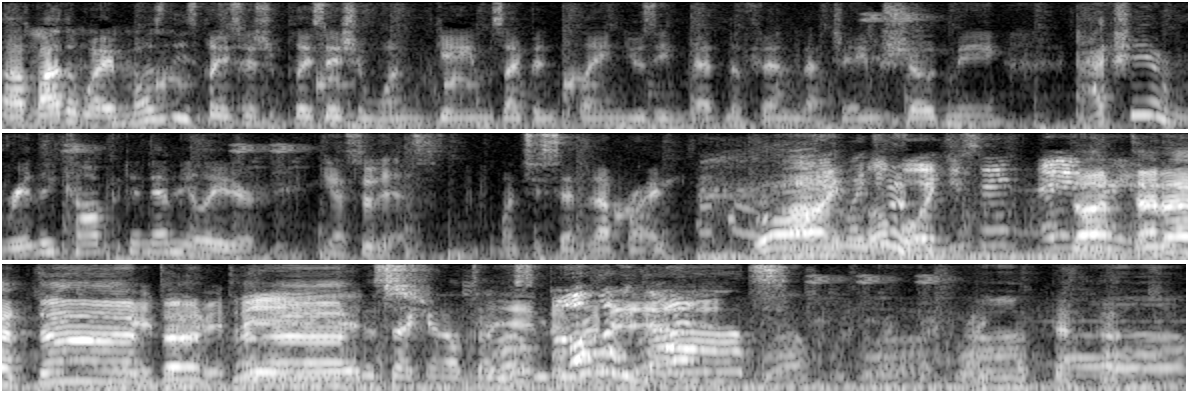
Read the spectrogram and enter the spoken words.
Uh, by the way, most of these PlayStation PlayStation One games I've been playing using Mednafen that James showed me, actually a really competent emulator Yes, it is. Once you set it up right. What'd Oh, you, boy. what'd you say? I didn't da, hear you. da, da, da, Rip, da, rip da. it. In a second, I'll tell you. Rip Oh my god! Right, up that- uh,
